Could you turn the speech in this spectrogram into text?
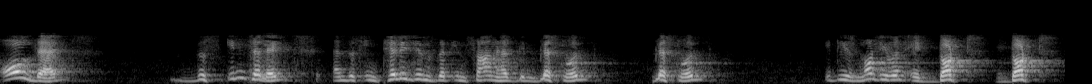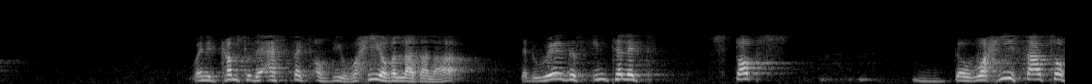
all that, this intellect and this intelligence that insan has been blessed with, blessed with, it is not even a dot, dot, when it comes to the aspect of the wahi of Allah Ta'ala, that where this intellect stops, the wahi starts so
